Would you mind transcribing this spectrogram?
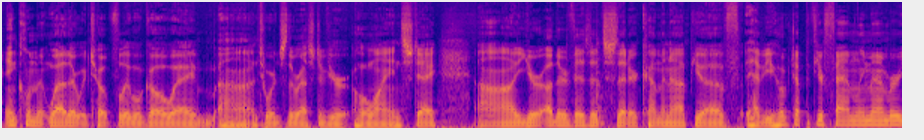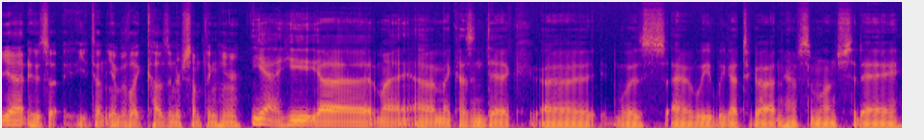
inclement weather, which hopefully will go away uh, towards the rest of your Hawaiian stay. Uh, your other visits that are coming up, you have have you hooked up with your family member yet? Who's a, you don't you have like cousin or something here? Yeah, he uh, my my cousin Dick was we we got to go out and have some lunch today,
